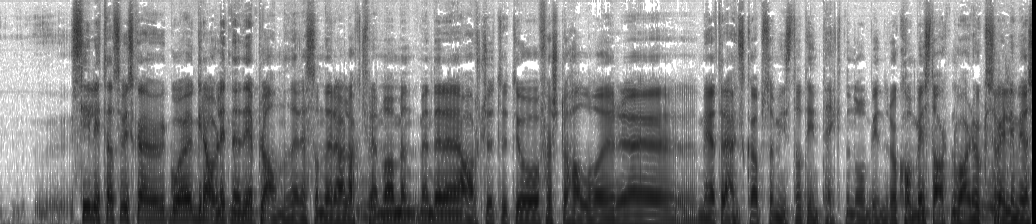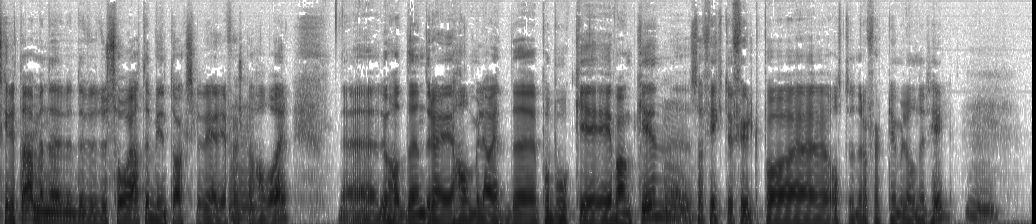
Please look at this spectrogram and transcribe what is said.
si litt, altså Vi skal gå og grave litt ned i planene deres som dere har lagt frem nå. Men, men dere avsluttet jo første halvår eh, med et regnskap som viste at inntektene nå begynner å komme. I starten var det jo ikke så veldig mye å skryte av, men du, du så jo at det begynte å akselerere i første mm. halvår. Eh, du hadde en drøy halv milliard eh, på bok i, i banken. Mm. Så fikk du fylt på 840 millioner til.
